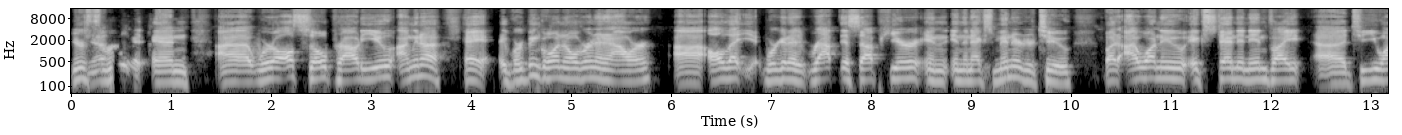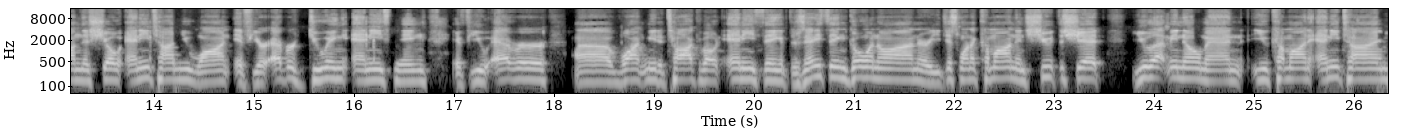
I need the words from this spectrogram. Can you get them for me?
You're Yeah. through it, and uh, we're all so proud of you. I'm gonna hey, we've been going over in an hour. Uh, I'll let you. We're gonna wrap this up here in in the next minute or two but I want to extend an invite uh, to you on this show anytime you want. If you're ever doing anything, if you ever uh, want me to talk about anything, if there's anything going on, or you just want to come on and shoot the shit, you let me know, man. You come on anytime.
